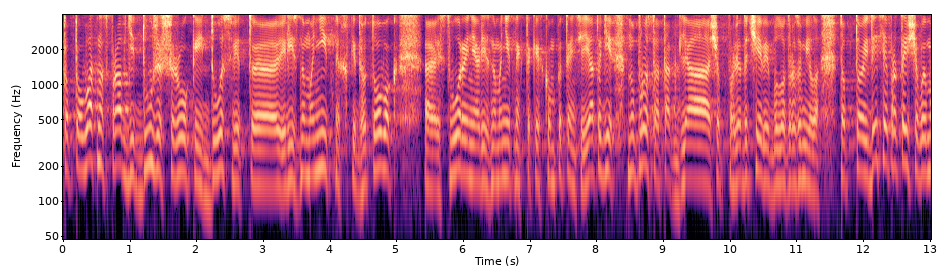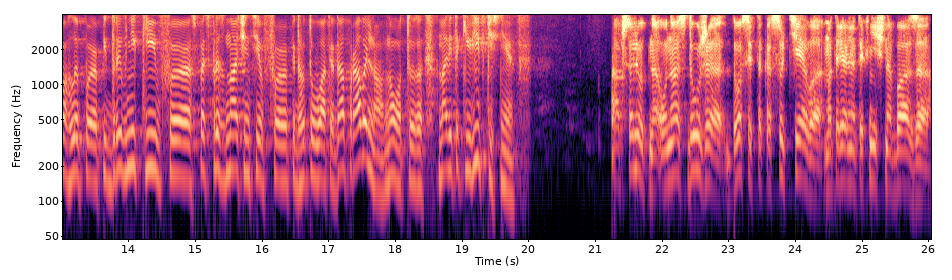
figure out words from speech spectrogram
Тобто, у вас насправді дуже широкий досвід е, різноманітних підготовок, е, створення різноманітних таких компетенцій. Я тоді, ну просто так для щоб глядачеві було зрозуміло. Тобто йдеться про те, що ви могли б підривників, спецпризначенців підготувати, да? правильно? Ну от навіть такі рідкісні. Абсолютно, у нас дуже досить така суттєва матеріально-технічна база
